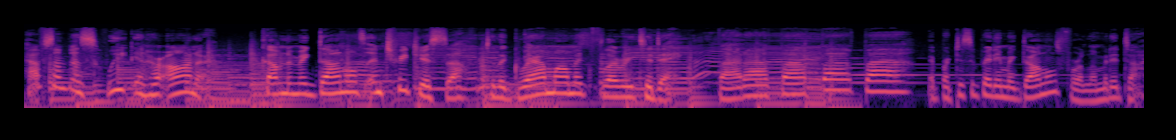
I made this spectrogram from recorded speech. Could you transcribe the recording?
Have something sweet in her honor. Come to McDonald's and treat yourself to the Grandma McFlurry today. Ba da ba ba ba. At participating McDonald's for a limited time.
